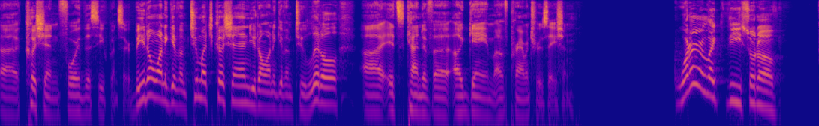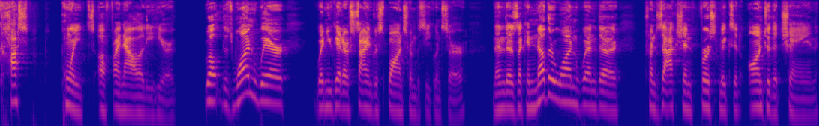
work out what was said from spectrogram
uh, cushion for the sequencer. But you don't want to give them too much cushion. You don't want to give them too little. Uh, it's kind of a, a game of parameterization. What are like the sort of cusp points of finality here? Well, there's one where when you get a signed response from the sequencer, then there's like another one when the transaction first makes it onto the chain,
